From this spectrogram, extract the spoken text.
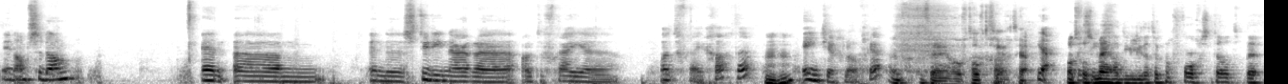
in Amsterdam. En, ehm, en de studie naar eh, autovrije, autovrije gracht, hè? Mhm. Eentje geloof ik, hè? Een vrije hoofdgracht. Hoofdgracht, ja. Ja, Want volgens mij hadden jullie dat ook nog voorgesteld bij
